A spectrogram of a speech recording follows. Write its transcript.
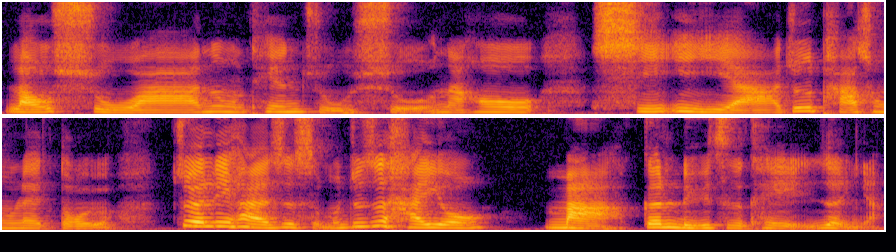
老鼠啊，那种天竺鼠，然后蜥蜴呀，就是爬虫类都有。最厉害的是什么？就是还有。马跟驴子可以认养，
